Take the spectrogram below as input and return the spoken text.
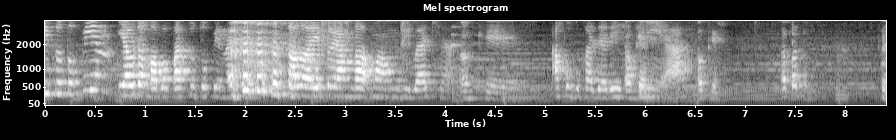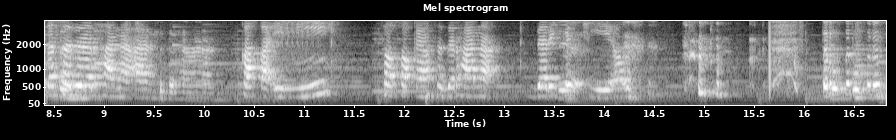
Ditutupin ya udah nggak apa-apa tutupin aja kalau itu yang nggak mau dibaca Oke. aku buka dari Oke. sini ya Oke. Apa tuh? kesederhanaan Sederhana. kakak ini sosok yang sederhana dari Iya. kecil Terus terus terus.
